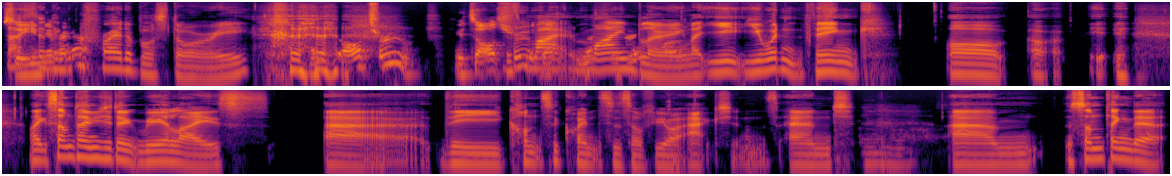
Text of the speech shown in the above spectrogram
So That's you an incredible know. story. it's all true. It's all true. It's mind blowing. Like you, you wouldn't think, or, or it, like sometimes you don't realize uh, the consequences of your actions, and mm. um, something that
